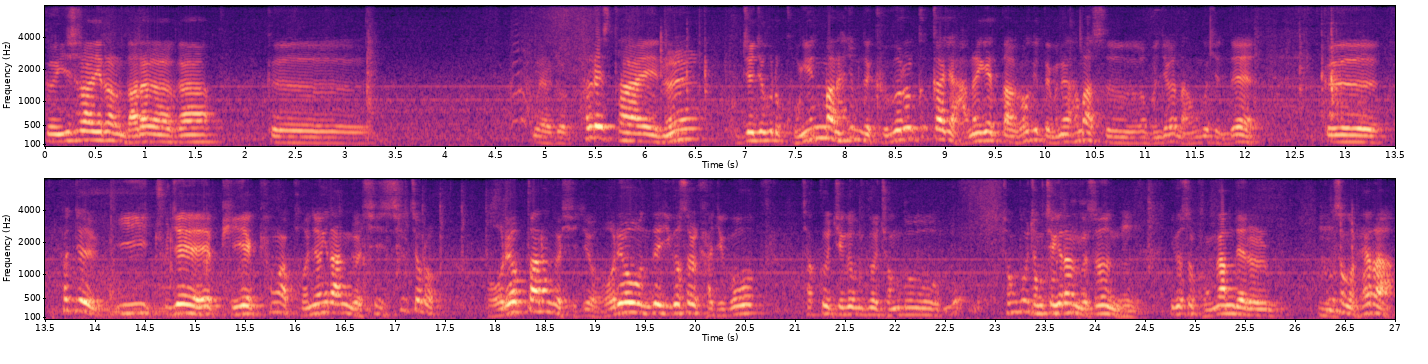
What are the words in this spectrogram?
그 이스라엘이라는 나라가 그 뭐야 그 팔레스타인을 국제적으로 공인만 해주면 돼 그거를 끝까지 안 하겠다고 하기 때문에 하마스가 문제가 나온 것인데 그 현재 이 주제의 비핵 평화 번영이라는 것이 실제로 어렵다는 것이죠. 어려운데 이것을 가지고 자꾸 지금 그 정부 정부 정책이라는 것은 이것을 공감대를 형성을 해라.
